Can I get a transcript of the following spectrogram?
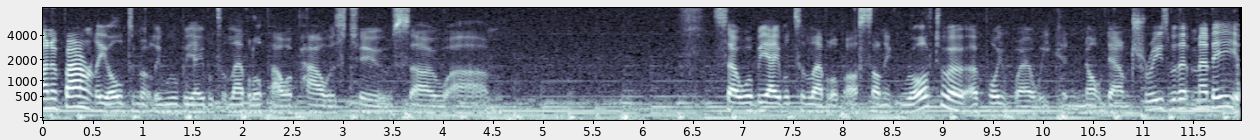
and apparently, ultimately, we'll be able to level up our powers too. So. Um, so we'll be able to level up our Sonic Roar to a, a point where we can knock down trees with it maybe.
